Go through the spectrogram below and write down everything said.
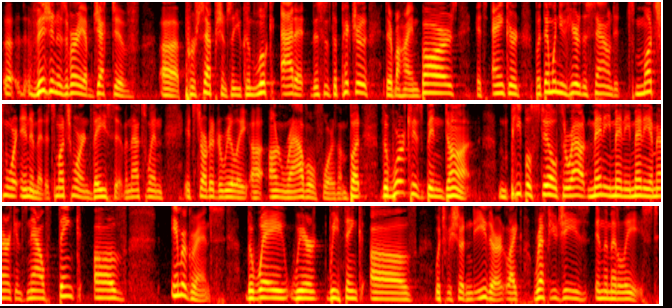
uh, vision is a very objective uh, perception. So you can look at it. This is the picture. They're behind bars. It's anchored. But then when you hear the sound, it's much more intimate. It's much more invasive, and that's when it started to really uh, unravel for them. But the work has been done. People still, throughout many, many, many Americans now think of immigrants the way we're we think of which we shouldn't either like refugees in the Middle East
